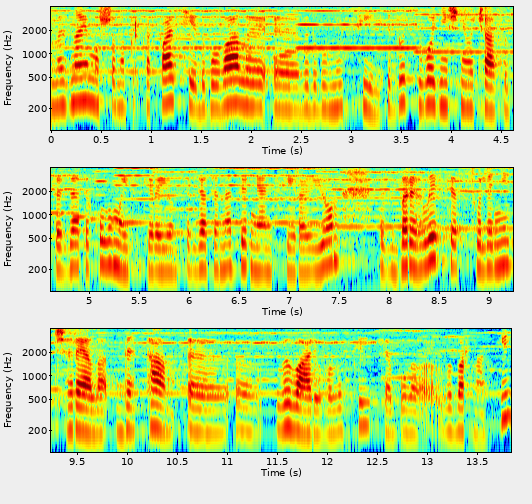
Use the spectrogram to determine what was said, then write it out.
ми знаємо, що на Прикарпатті добували видобувну сіль. І до сьогоднішнього часу це взяти Коломийський район, це взяти Надвірнянський район, збереглися соляні джерела, де там виварювали сіль, це була виварна сіль.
